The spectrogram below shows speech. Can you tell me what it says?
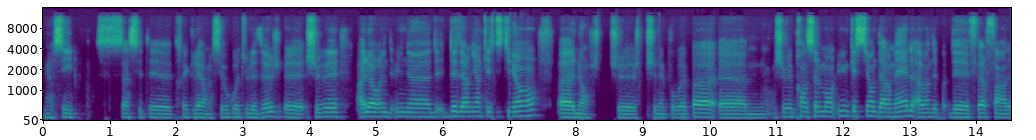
Merci. Ça, c'était très clair. Merci beaucoup à tous les deux. Euh, je vais alors une, une euh, deux dernières questions. Euh, non, je, ne pourrais pas. Euh, je vais prendre seulement une question d'Armel avant de, faire, enfin,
